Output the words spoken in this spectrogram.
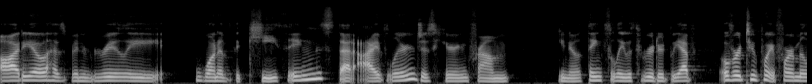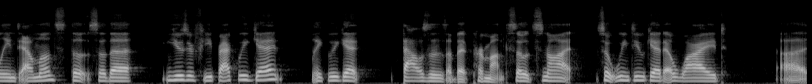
audio has been really one of the key things that I've learned just hearing from, you know, thankfully with Rootd, we have over 2.4 million downloads. So the user feedback we get, like we get thousands of it per month. So it's not, so we do get a wide, uh,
